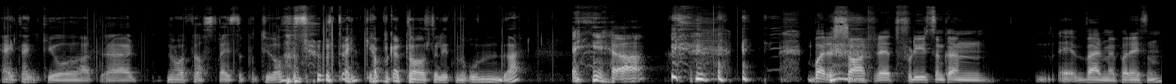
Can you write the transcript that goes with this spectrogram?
jeg tenker jo at eh, når vi først reiser på tur, så tenker jeg vi kan ta oss en liten runde. ja. Bare chartre et fly som kan eh, være med på reisen?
